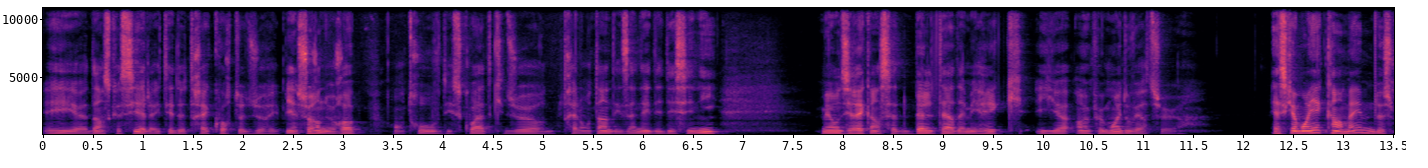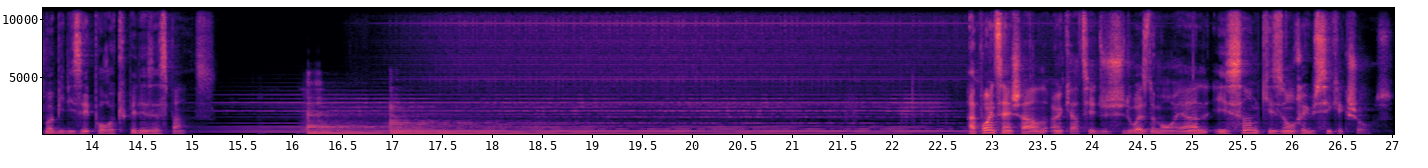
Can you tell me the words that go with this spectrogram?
Et euh, dans ce cas-ci, elle a été de très courte durée. Bien sûr, en Europe, on trouve des squats qui durent très longtemps, des années, des décennies. Mais on dirait qu'en cette belle terre d'Amérique, il y a un peu moins d'ouverture. Est-ce qu'il y a moyen quand même de se mobiliser pour occuper des espaces? À Pointe-Saint-Charles, un quartier du sud-ouest de Montréal, il semble qu'ils ont réussi quelque chose.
